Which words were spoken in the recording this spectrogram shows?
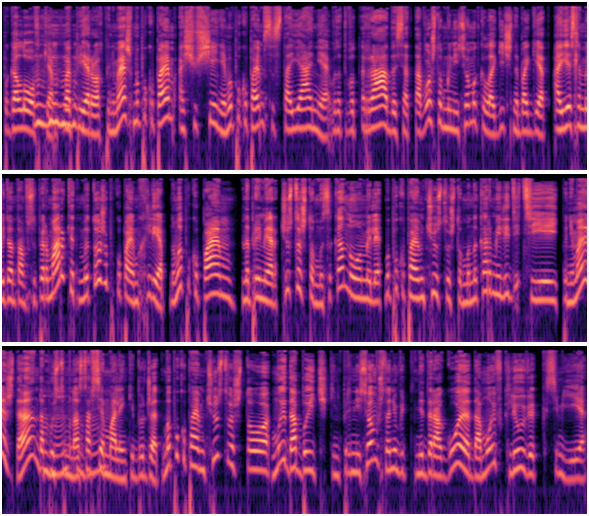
по головке, во-первых, понимаешь, мы покупаем ощущения, мы покупаем состояние, вот эту вот радость от того, что мы несем экологичный багет. А если мы идем там в супермаркет, мы тоже покупаем хлеб, но мы покупаем, например, чувство, что мы сэкономили, мы покупаем чувство, что мы накормили детей, понимаешь, да? Допустим, Мгм, у нас совсем маленький бюджет. Мы покупаем чувство, что мы добытчики, принесем что-нибудь недорогое домой в клювик к семье.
